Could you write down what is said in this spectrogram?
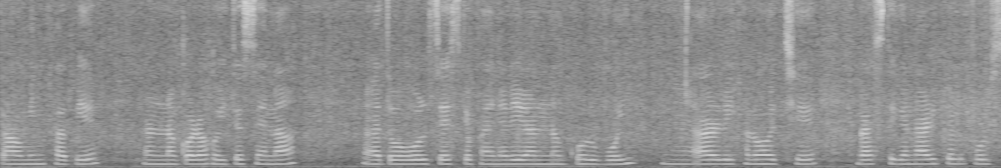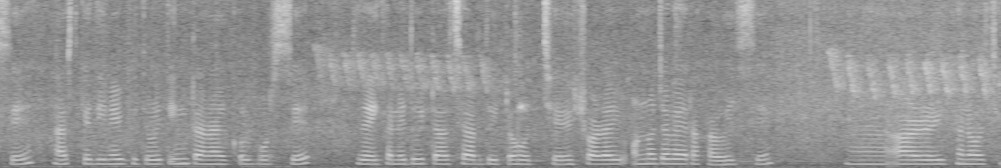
চাউমিন খাবে, রান্না করা হইতেছে না। তো বলছে আজকে ফাইনালি রান্না করবই। আর এখানে হচ্ছে গাছ থেকে নারকেল পড়ছে। আজকে দিনের ভিতরে তিনটা নারকেল পড়ছে। যে এখানে দুইটা আছে আর দুইটা হচ্ছে সরাই অন্য জায়গায় রাখা হয়েছে। আর এখানে হচ্ছে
